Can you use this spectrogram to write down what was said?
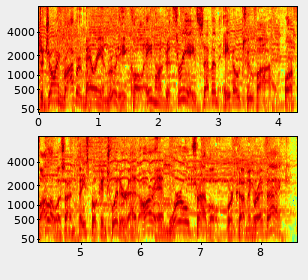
To join Robert, Mary, and Rudy, call 800 387 8025 or follow us on Facebook and Twitter at RM World Travel. We're coming right back.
